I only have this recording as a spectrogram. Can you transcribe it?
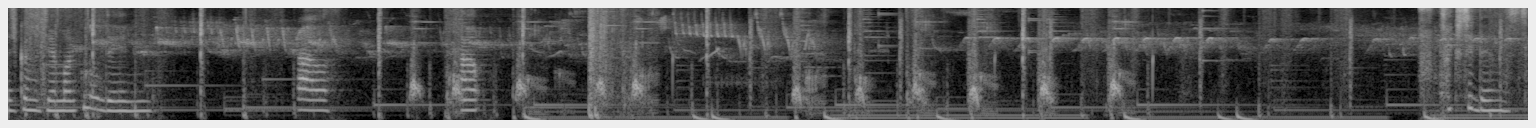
Nicht genug Diamanten, um den. Au. Au. Taxidents.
